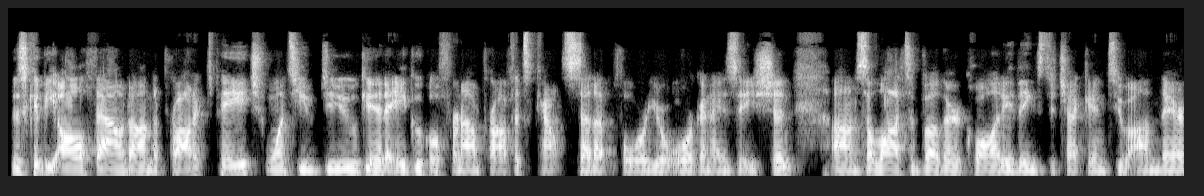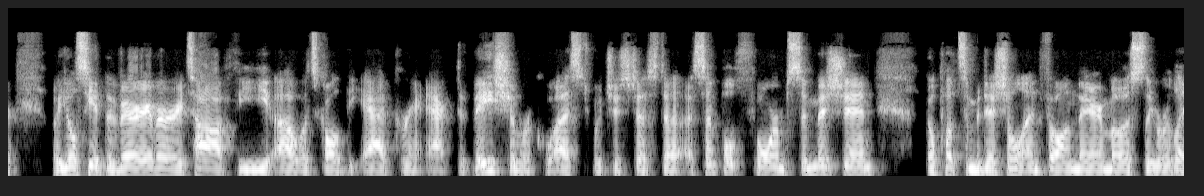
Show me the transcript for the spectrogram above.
This could be all found on the product page once you do get a Google for nonprofits account set up for your organization. Um, so lots of other quality things to check into on there. But you'll see at the very, very top the uh, what's called the ad grant activation request, which is just a, a simple form submission. They'll put some additional info on there, mostly related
